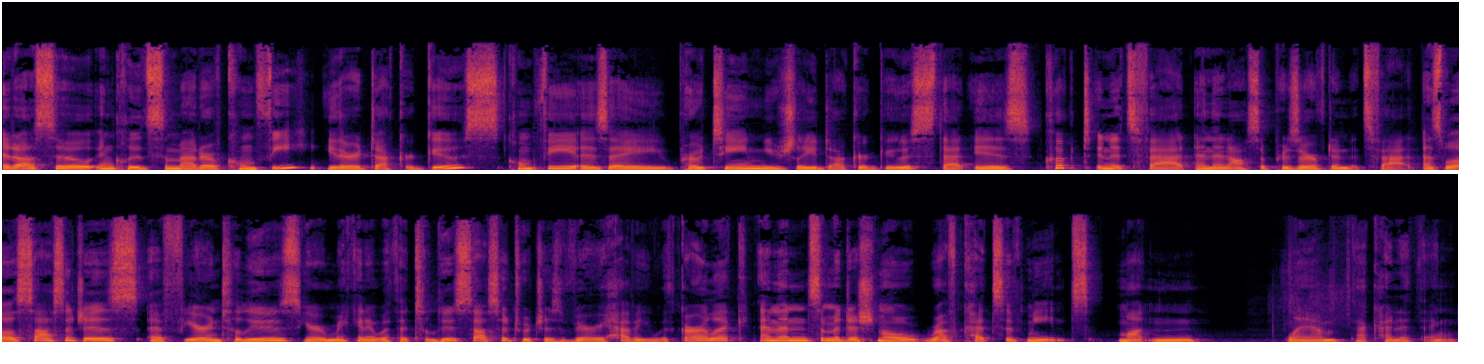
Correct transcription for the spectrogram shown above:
It also includes some matter of confit, either duck or goose. Confit is a protein, usually duck or goose, that is cooked in its fat and then also preserved in its fat, as well as sausages. If you're in Toulouse, you're making it with a Toulouse sausage, which is very heavy with garlic, and then some additional rough cuts of meats, mutton, lamb, that kind of thing.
